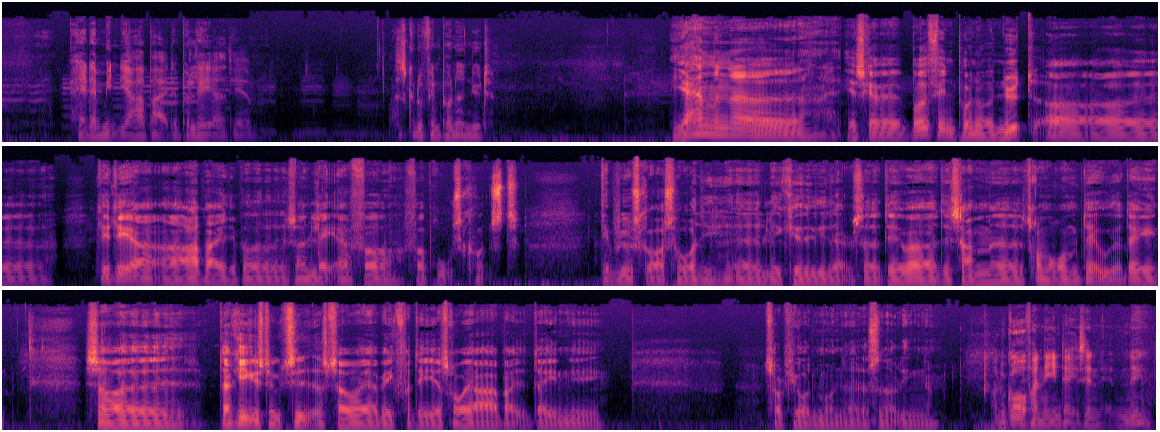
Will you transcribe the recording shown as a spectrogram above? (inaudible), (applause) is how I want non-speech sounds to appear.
have et almindeligt arbejde på lageret der. Så skal du finde på noget nyt. Ja, men øh, jeg skal både finde på noget nyt, og, og øh, det der at arbejde på sådan en lager for, for brugskunst, det blev sgu også hurtigt øh, lidt kedeligt. Altså. Det var det samme øh, trommerum dag ud og dag ind. Så øh, der gik et stykke tid, og så var jeg væk fra det. Jeg tror, jeg arbejdede derinde i 12-14 måneder eller sådan noget lignende. Og du går fra den ene dag til den anden, ikke?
